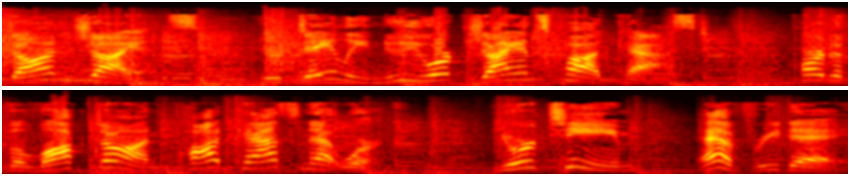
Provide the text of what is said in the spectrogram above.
Locked On Giants, your daily New York Giants podcast, part of the Locked On Podcast Network. Your team every day.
